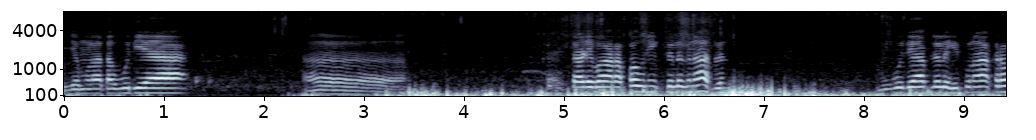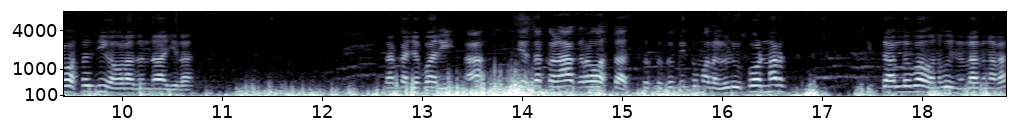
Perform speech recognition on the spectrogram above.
त्याच्यामुळं आता उद्या साडेबारा पाऊन एकचं लग्न असेल. मग उद्या आपल्याला इथून अकरा वाजताच निघावं लागेल दाजीला. सकाळच्या बारी हा उद्या सकाळ अकरा वाजताच. तसं तर मी तुम्हाला व्हिडिओ सोडणार की चाललं भावानं बहिणी लग्नाला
